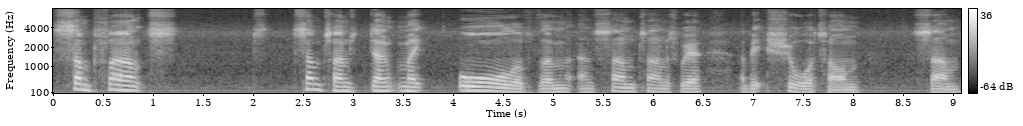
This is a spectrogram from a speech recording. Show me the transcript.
Some plants sometimes don't make all of them and sometimes we're a bit short on some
